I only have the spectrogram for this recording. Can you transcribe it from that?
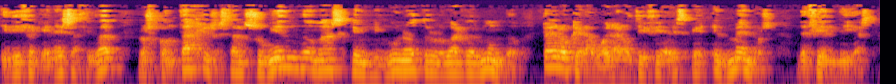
y dice que en esa ciudad los contagios están subiendo más que en ningún otro lugar del mundo, pero que la buena noticia es que en menos de 100 días,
